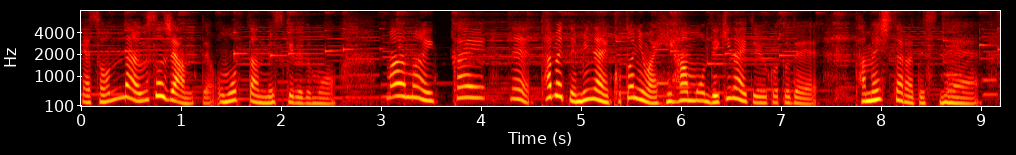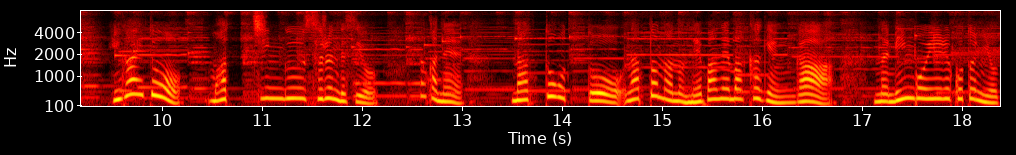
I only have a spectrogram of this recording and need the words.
いやそんな嘘じゃんって思ったんですけれどもまあまあ一回ね食べてみないことには批判もできないということで試したらですね意外とマッチングするんですよ。なんかね納豆と納豆のあのネバネバ加減がなリンゴを入れることによっ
